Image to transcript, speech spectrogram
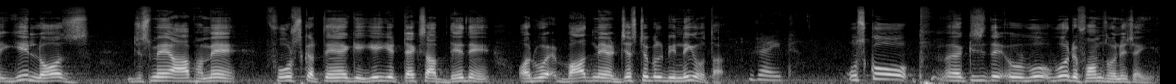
یہ لاز جس میں آپ ہمیں فورس کرتے ہیں کہ یہ یہ ٹیکس آپ دے دیں اور وہ بعد میں ایڈجسٹیبل بھی نہیں ہوتا۔ رائٹ اس کو کسی وہ وہ ریفارمز ہونے چاہیے۔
